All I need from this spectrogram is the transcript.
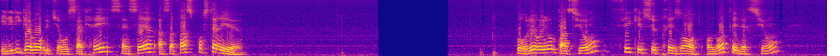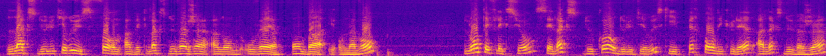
et les ligaments utérosacrés s'insèrent à sa face postérieure. Pour l'orientation, fait qu'il se présente en antéversion, l'axe de l'utérus forme avec l'axe de vagin un angle ouvert en bas et en avant, L'antéflexion, c'est l'axe de corps de l'utérus qui est perpendiculaire à l'axe du vagin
